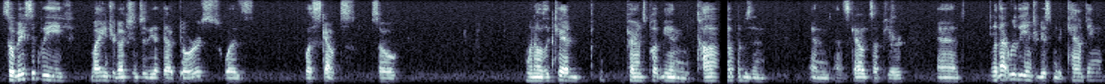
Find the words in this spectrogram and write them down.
so basically, my introduction to the outdoors was was scouts. So when I was a kid, parents put me in cubs and and, and scouts up here, and you know that really introduced me to camping.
